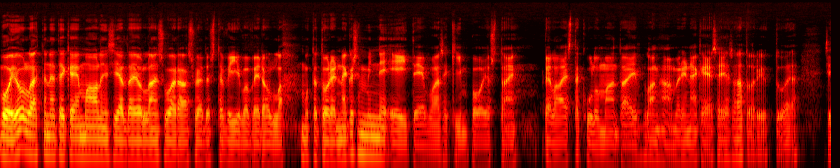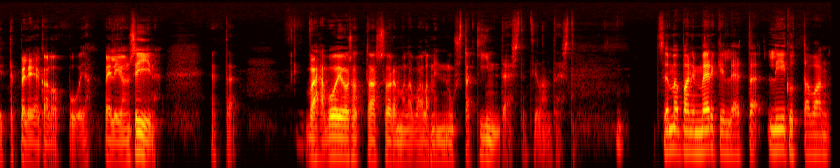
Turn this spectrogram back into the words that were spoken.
Voi olla, että ne tekee maalin sieltä jollain suoraa syötöstä viivavedolla, mutta todennäköisemmin ne ei tee, vaan se kimpoo jostain pelaajasta kulmaan tai Langhammeri näkee sen ja saa torjuttua ja sitten peli aika loppuu ja peli on siinä. Että vähän voi osoittaa sormella valmennustakin tästä tilanteesta. Sen mä panin merkille, että liikuttavan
